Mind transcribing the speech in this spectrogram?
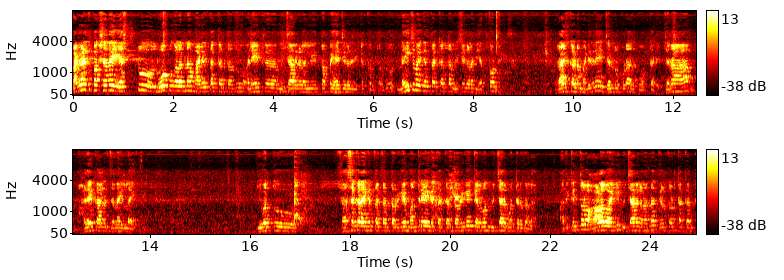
ಆಡಳಿತ ಪಕ್ಷದ ಎಷ್ಟು ಲೋಪಗಳನ್ನು ಮಾಡಿರ್ತಕ್ಕಂಥದ್ದು, ಅನೇಕ ವಿಚಾರಗಳಲ್ಲಿ ತಪ್ಪು ಹೆಜ್ಜೆಗಳಲ್ಲಿ ಇಟ್ಟಕ್ಕಂಥದ್ದು, ನೈಜವಾಗಿರ್ತಕ್ಕಂಥ ವಿಷಯಗಳನ್ನು ಎತ್ಕೊಂಡು ರಾಜಕಾರಣ ಮಾಡಿದರೆ ಜನರು ಕೂಡ ಅದಕ್ಕೆ ಹೋಗ್ತಾರೆ. ಜನ, ಹಳೆ ಕಾಲದ ಜನ ಇಲ್ಲ ಈಗ. ಇವತ್ತು ಶಾಸಕರಾಗಿರ್ತಕ್ಕಂಥವ್ರಿಗೆ ಮಂತ್ರಿ ಆಗಿರ್ತಕ್ಕಂಥವ್ರಿಗೆ ಕೆಲವೊಂದು ವಿಚಾರ ಗೊತ್ತಿರೋದಲ್ಲ. ಅದಕ್ಕಿಂತಲೂ ಆಳವಾಗಿ ವಿಚಾರಗಳನ್ನು ತಿಳ್ಕೊಳ್ತಕ್ಕಂಥ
